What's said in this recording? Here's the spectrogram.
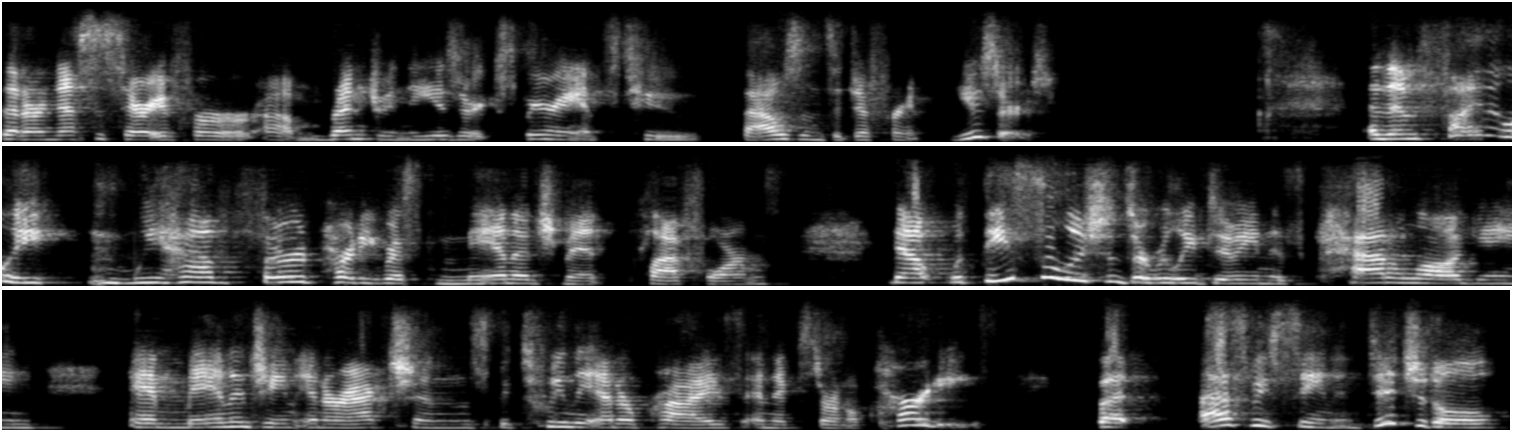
that are necessary for um, rendering the user experience to thousands of different users. And then finally, we have third party risk management platforms. Now, what these solutions are really doing is cataloging and managing interactions between the enterprise and external parties. But as we've seen in digital,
